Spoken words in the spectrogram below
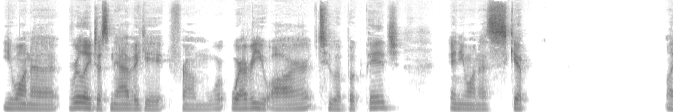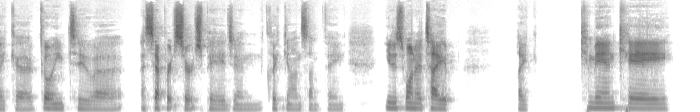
You want to really just navigate from wh- wherever you are to a book page, and you want to skip like uh, going to a, a, separate search page and clicking on something. You just want to type like Command K,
